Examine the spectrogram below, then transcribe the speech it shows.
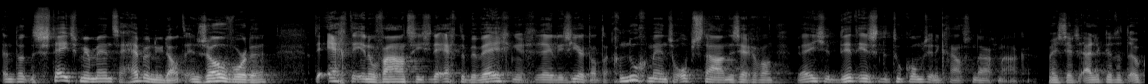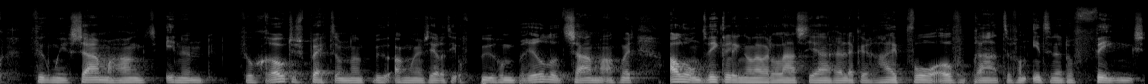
en dat, steeds meer mensen hebben nu dat. En zo worden de echte innovaties, de echte bewegingen gerealiseerd. Dat er genoeg mensen opstaan en zeggen van, weet je, dit is de toekomst en ik ga het vandaag maken. Maar je zegt eigenlijk dat het ook veel meer samenhangt in een veel groter spectrum dan puur augmented reality of puur een bril. Dat het samenhangt met alle ontwikkelingen waar we de laatste jaren lekker hypevol over praten. Van Internet of Things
